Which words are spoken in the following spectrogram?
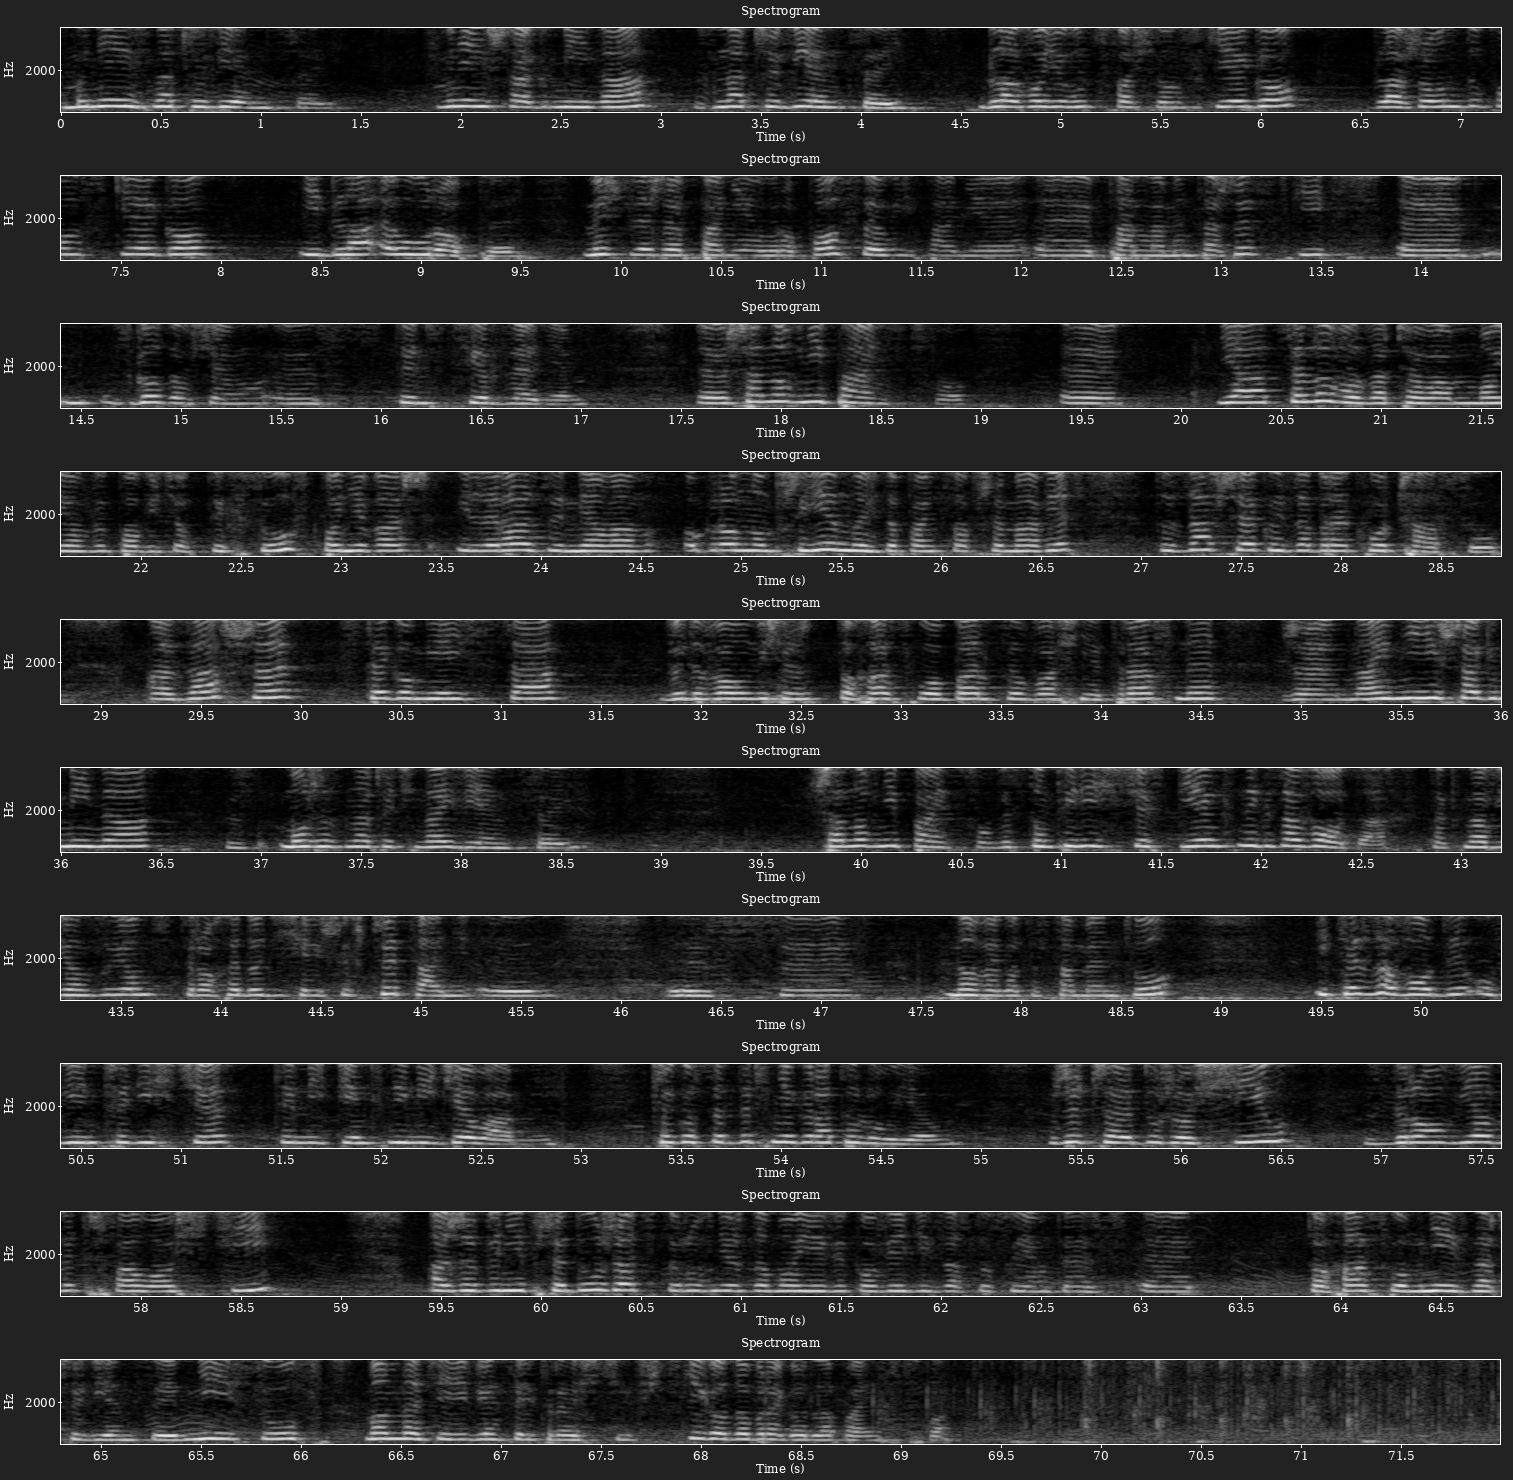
Mniej znaczy więcej. Mniejsza gmina znaczy więcej dla województwa śląskiego, dla rządu polskiego i dla Europy. Myślę, że panie europoseł i panie e, parlamentarzystki e, zgodzą się e, z tym stwierdzeniem. Szanowni Państwo, ja celowo zaczęłam moją wypowiedź od tych słów, ponieważ ile razy miałam ogromną przyjemność do Państwa przemawiać, to zawsze jakoś zabrakło czasu. A zawsze z tego miejsca wydawało mi się, że to hasło bardzo właśnie trafne, że najmniejsza gmina może znaczyć najwięcej. Szanowni Państwo, wystąpiliście w pięknych zawodach, tak nawiązując trochę do dzisiejszych czytań y, y, z Nowego Testamentu. I te zawody uwieńczyliście tymi pięknymi dziełami, czego serdecznie gratuluję. Życzę dużo sił, zdrowia, wytrwałości, a żeby nie przedłużać, to również do mojej wypowiedzi zastosuję te, y, to hasło mniej znaczy więcej. Mniej słów, mam nadzieję więcej treści. Wszystkiego dobrego dla Państwa.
